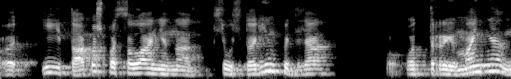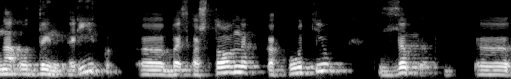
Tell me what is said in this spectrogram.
е, і також посилання на цю сторінку для отримання на один рік е, безкоштовних кахутів з е,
